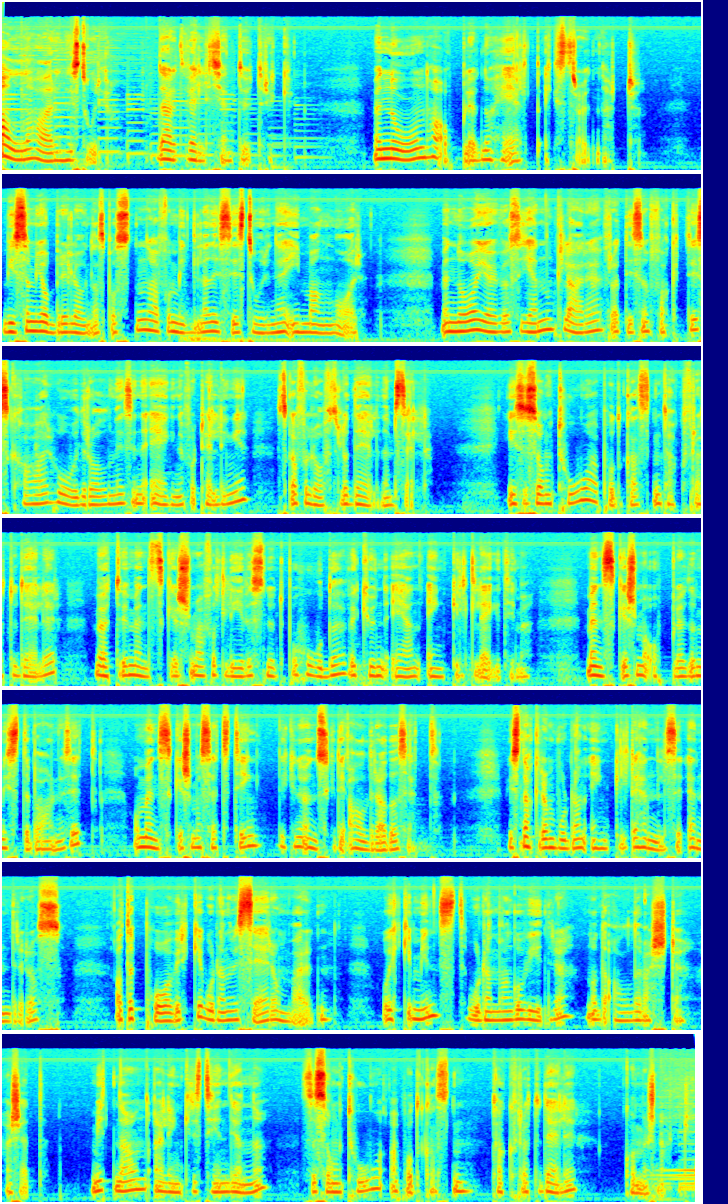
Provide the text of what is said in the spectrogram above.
Alle har en historie. Det er et velkjent uttrykk. Men noen har opplevd noe helt ekstraordinært. Vi som jobber i Lågdalsposten har formidla disse historiene i mange år. Men nå gjør vi oss igjen klare for at de som faktisk har hovedrollene i sine egne fortellinger, skal få lov til å dele dem selv. I sesong to av podkasten Takk for at du deler møter vi mennesker som har fått livet snudd på hodet ved kun én enkelt legetime. Mennesker som har opplevd å miste barnet sitt, og mennesker som har sett ting de kunne ønske de aldri hadde sett. Vi snakker om hvordan enkelte hendelser endrer oss, at det påvirker hvordan vi ser omverdenen, og ikke minst hvordan man går videre når det aller verste har skjedd. Mitt navn er Linn Kristin Djønne. Sesong to av podkasten Takk for at du deler kommer snart.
